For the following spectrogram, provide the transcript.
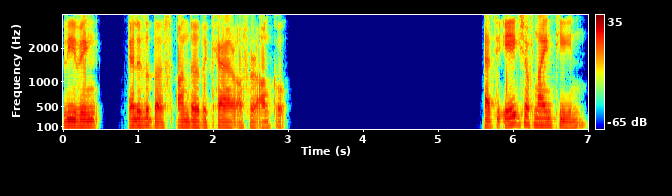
leaving Elizabeth under the care of her uncle. At the age of 19,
